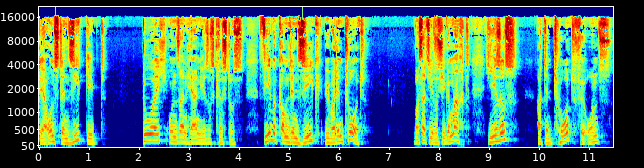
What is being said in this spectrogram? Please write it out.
der uns den Sieg gibt durch unseren Herrn Jesus Christus. Wir bekommen den Sieg über den Tod. Was hat Jesus hier gemacht? Jesus hat den Tod für uns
